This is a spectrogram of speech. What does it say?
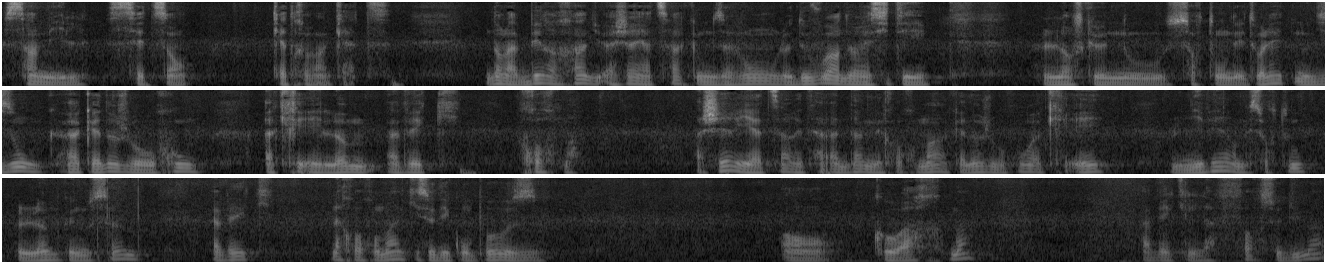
5784. Dans la Beracha du Hacher Yatzar que nous avons le devoir de réciter lorsque nous sortons des toilettes, nous disons que Hakadosh Baruch a créé l'homme avec Chorma. Hacher Yatzar et Adam et Chorma, Hakadosh Baruch a créé l'univers, mais surtout l'homme que nous sommes avec la choroma qui se décompose en koachma, avec la force du ma,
